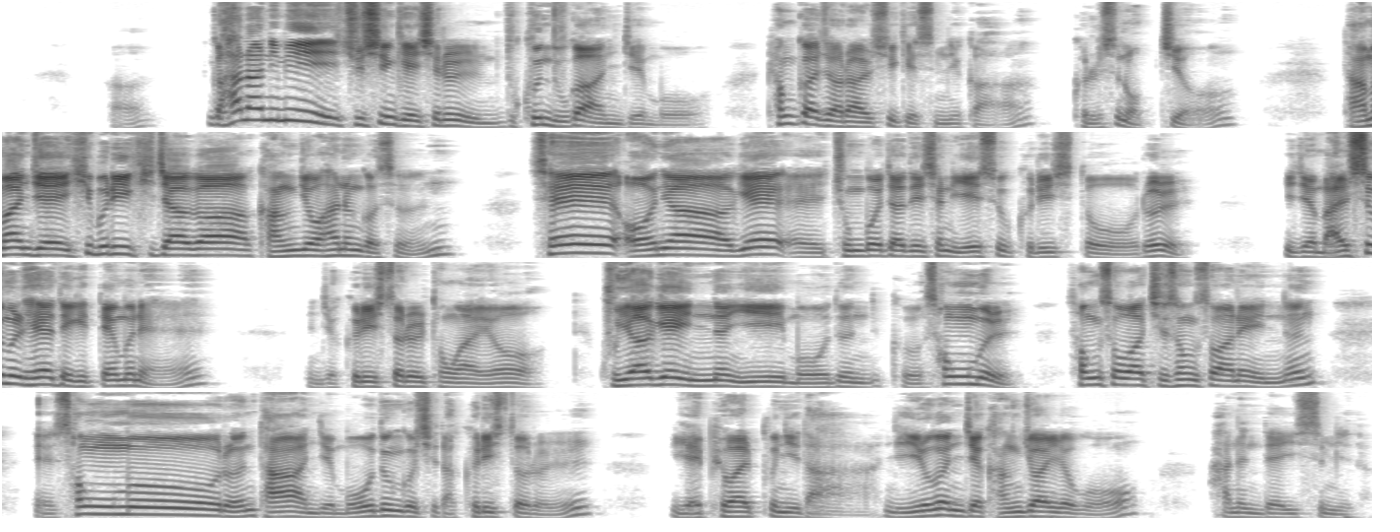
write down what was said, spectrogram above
어, 그러니까 하나님이 주신 계시를 그 누가 이제 뭐 평가절하할 수 있겠습니까? 그럴 수는 없죠. 다만 이제 히브리 기자가 강조하는 것은 새 언약의 중보자 되신 예수 그리스도를 이제 말씀을 해야 되기 때문에 이제 그리스도를 통하여 구약에 있는 이 모든 그 성물, 성소와 지성소 안에 있는 예, 성물은 다 이제 모든 것이 다 그리스도를 예표할 뿐이다. 이런 이제 강조하려고 하는 데 있습니다.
